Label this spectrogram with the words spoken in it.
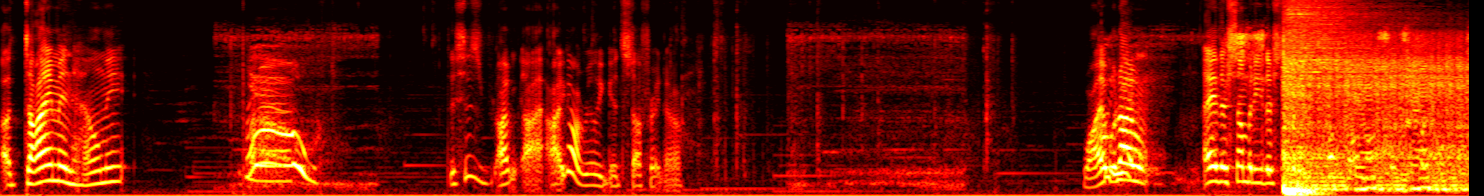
A diamond helmet, bro. This is I, I I got really good stuff right now. Why Oh, would yeah. I? Hey, there's somebody. There's somebody.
